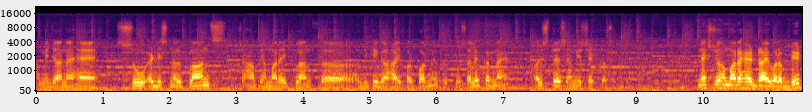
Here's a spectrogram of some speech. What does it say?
हमें जाना है सो एडिशनल प्लान्स जहाँ पे हमारा एक प्लान दिखेगा हाई परफॉर्मेंस उसको सेलेक्ट करना है और इस तरह से हम ये सेट कर सकते हैं। नेक्स्ट जो हमारा है ड्राइवर अपडेट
